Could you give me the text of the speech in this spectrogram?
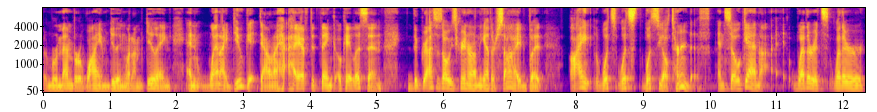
remember why I'm doing what I'm doing. And when I do get down, I, I have to think, okay, listen, the grass is always greener on the other side, but I, what's, what's, what's the alternative? And so again, whether it's, whether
